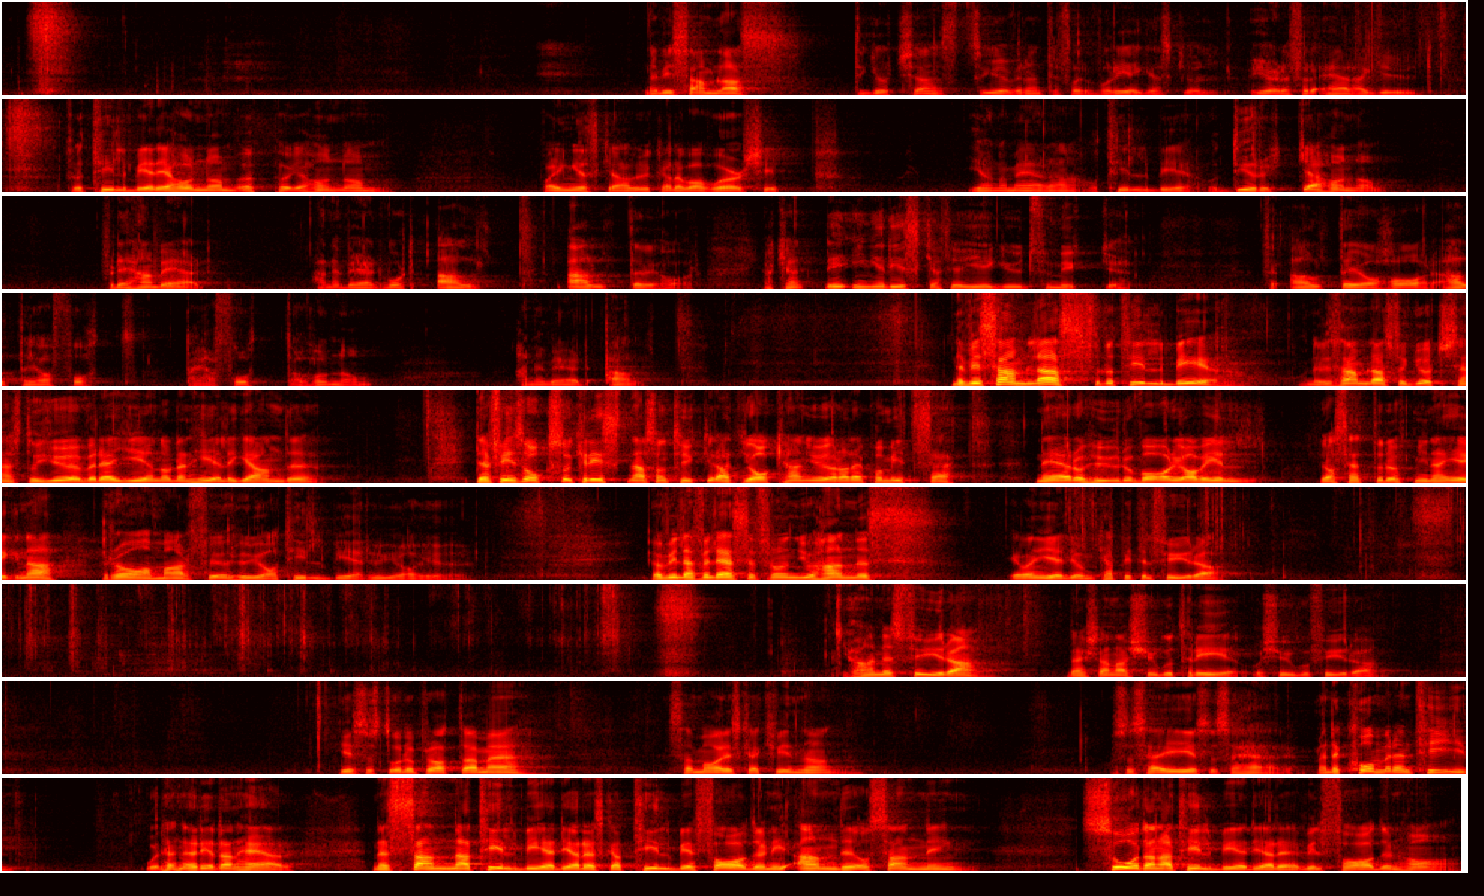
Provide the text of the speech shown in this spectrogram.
När vi samlas till gudstjänst så gör vi det inte för vår egen skull. Vi gör det för att ära Gud, för att tillbedja honom, upphöja honom. På engelska brukar det vara worship, ge honom ära och tillbe och dyrka honom. För det är han värd. Han är värd vårt allt, allt det vi har. Kan, det är ingen risk att jag ger Gud för mycket. För allt det jag har, allt det jag har fått, det har jag fått av honom. Han är värd allt. När vi samlas för att tillbe, när vi samlas för gudstjänst, då gör vi det genom den helige Ande. Det finns också kristna som tycker att jag kan göra det på mitt sätt, när och hur och var jag vill. Jag sätter upp mina egna ramar för hur jag tillber, hur jag gör. Jag vill att vi läser från Johannes evangelium kapitel 4. Johannes 4, verserna 23 och 24. Jesus står och pratar med samariska kvinnan. Och så säger Jesus så här, men det kommer en tid, och den är redan här, när sanna tillbedjare ska tillbe Fadern i ande och sanning. Sådana tillbedjare vill Fadern ha.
